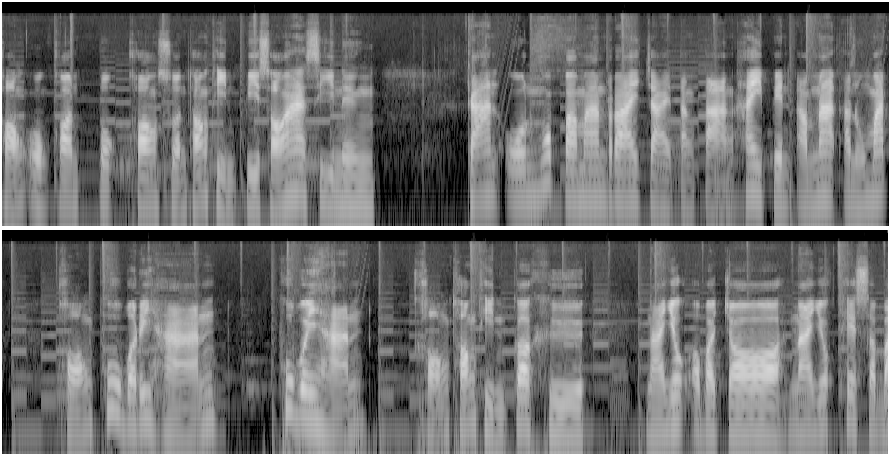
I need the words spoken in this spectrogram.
ขององค์กรปกครองส่วนท้องถิ่นปี 2541 การโอนงบประมาณรายจ่ายต่างๆ ให้เป็นอำนาจอนุมัติของผู้บริหาร ผู้บริหารของท้องถิ่นก็คือ นายกอบจ นายกเทศบ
